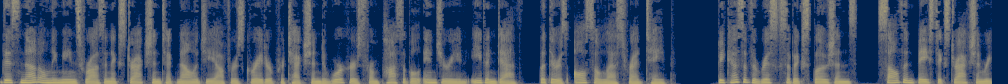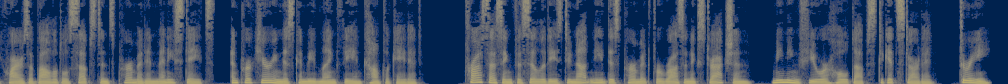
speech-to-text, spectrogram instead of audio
This not only means rosin extraction technology offers greater protection to workers from possible injury and even death, but there is also less red tape. Because of the risks of explosions, solvent based extraction requires a volatile substance permit in many states, and procuring this can be lengthy and complicated. Processing facilities do not need this permit for rosin extraction, meaning fewer holdups to get started. 3.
